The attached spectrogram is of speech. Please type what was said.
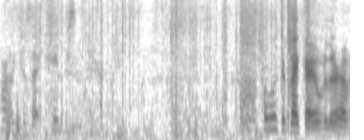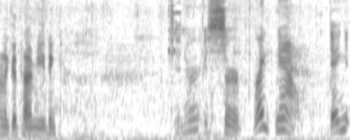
Partly because that cape isn't there. Oh, look at that guy over there having a good time eating. Dinner is served right now. Dang it.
